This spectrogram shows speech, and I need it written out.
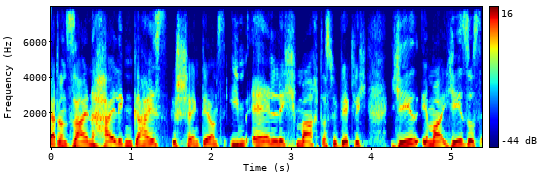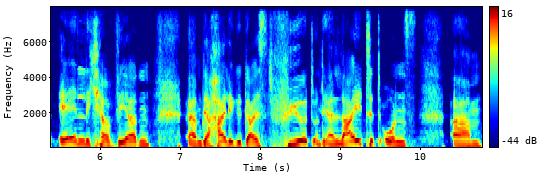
Er hat uns seinen Heiligen Geist geschenkt, der uns ihm ähnlich macht, dass wir wirklich je, immer Jesus ähnlicher werden. Ähm, der Heilige Geist führt und er leitet uns, ähm,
